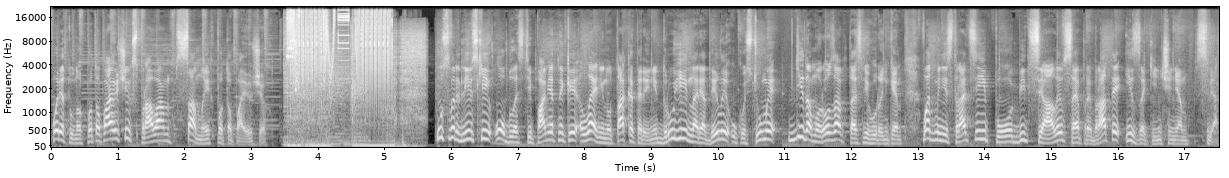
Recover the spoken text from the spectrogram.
порятунок потопаючих справа самих потопаючих. У Свердлівській області пам'ятники Леніну та Катерині II нарядили у костюми Діда Мороза та Снігуроньки. В адміністрації пообіцяли все прибрати із закінченням свят.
